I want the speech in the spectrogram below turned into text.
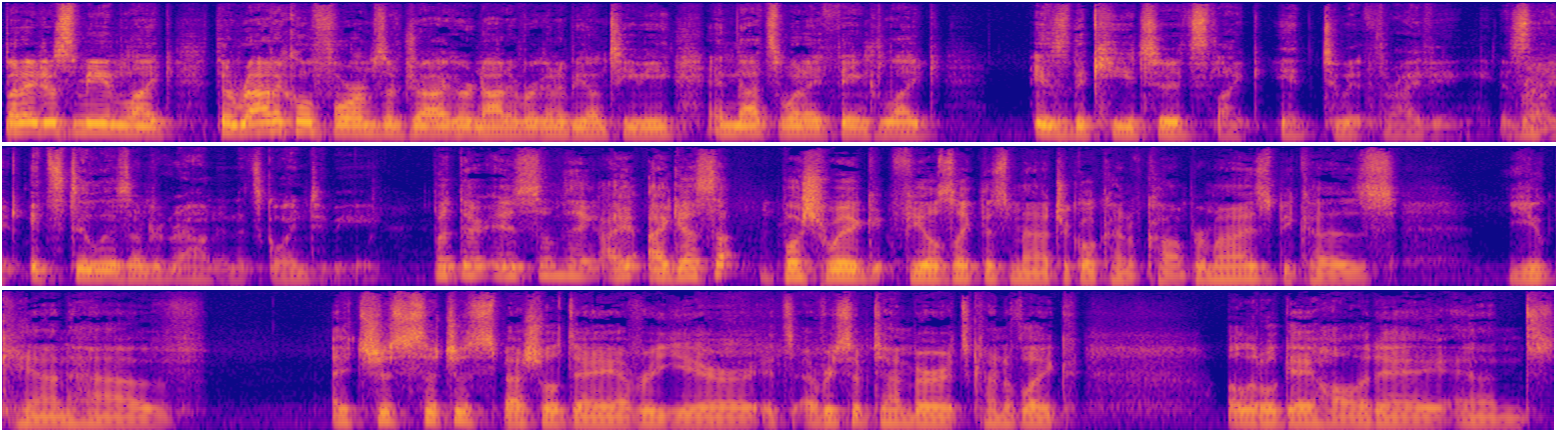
But i just mean like the radical forms of drag are not ever going to be on tv and that's what i think like is the key to its like it to it thriving it's Right. like it still is underground and it's going to be But there is something. I, I guess Bushwig feels like this magical kind of compromise because you can have. It's just such a special day every year. It's every September. It's kind of like a little gay holiday, and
